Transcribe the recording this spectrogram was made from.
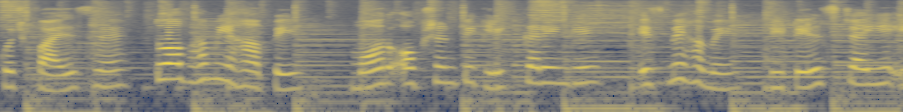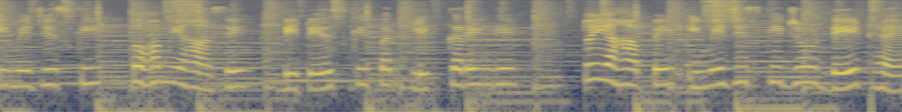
कुछ फाइल्स है। तो अब हम यहाँ पे मोर ऑप्शन पे क्लिक करेंगे। इसमें हमें डिटेल्स चाहिए इमेजेस की तो हम यहाँ से डिटेल्स के पर क्लिक करेंगे। तो यहाँ पे इमेजेस की जो डेट है,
